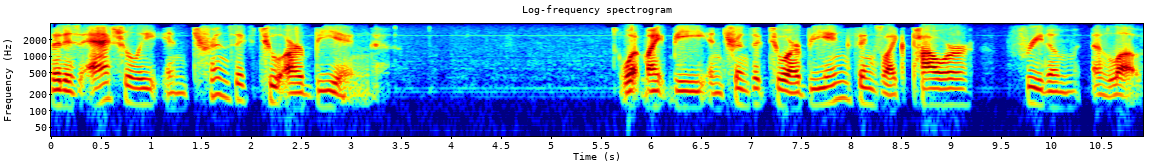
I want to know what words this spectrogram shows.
that is actually intrinsic to our being. What might be intrinsic to our being? Things like power, freedom, and love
